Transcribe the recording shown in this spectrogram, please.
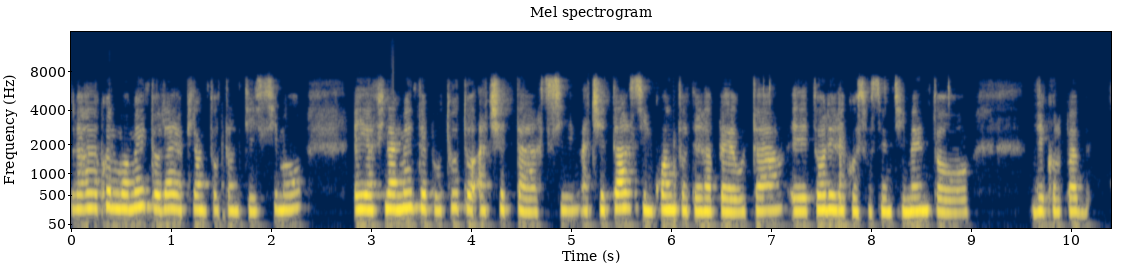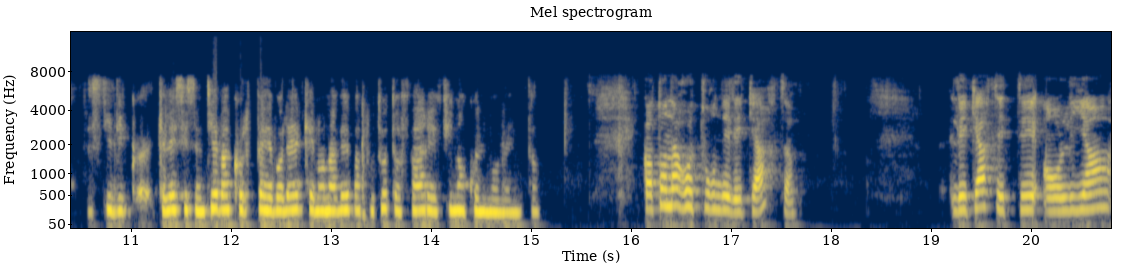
allora a quel momento lei ha pianto tantissimo e ha finalmente potuto accettarsi, accettarsi in quanto terapeuta e togliere questo sentimento di colpa- sì, di- che lei si sentiva colpevole che non aveva potuto fare fino a quel momento. Quand on a retourné les cartes, les cartes étaient en lien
